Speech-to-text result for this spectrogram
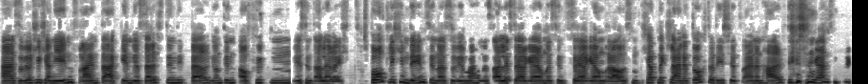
Also wirklich an jedem freien Tag gehen wir selbst in die Berge und in, auf Hütten. Wir sind alle recht sportlich in dem Sinn, also wir machen das alle sehr gerne, sind sehr gern draußen. Ich habe eine kleine Tochter, die ist jetzt eineinhalb, die ist den ganzen Tag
